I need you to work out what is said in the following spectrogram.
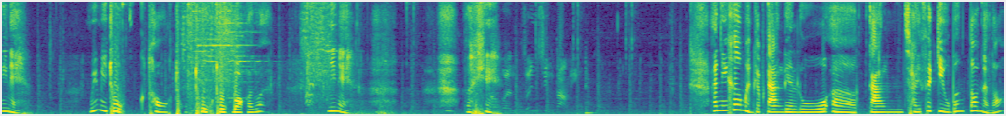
นี่เนี่ยไม่มีถูก ถูกถูกถูกถูกบอกเขาด้วย นี่เนี่ยโอเคอันนี้คือเหมือนกับการเรียนรู้เอ่อการใช้สกิลเบื้องต้นอะเนาะ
